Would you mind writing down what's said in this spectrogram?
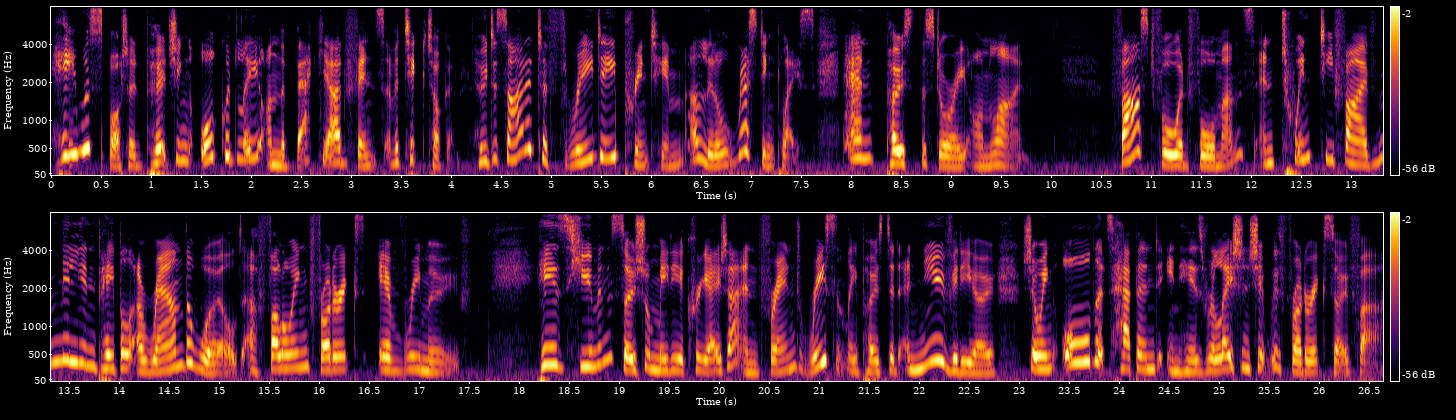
He was spotted perching awkwardly on the backyard fence of a TikToker who decided to 3D print him a little resting place and post the story online. Fast forward four months, and 25 million people around the world are following Froderick's every move. His human social media creator and friend recently posted a new video showing all that's happened in his relationship with Froderick so far.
